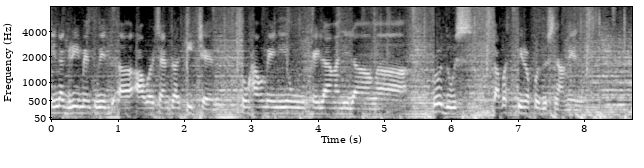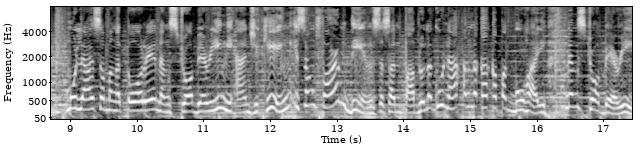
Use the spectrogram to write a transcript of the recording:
in agreement with uh, our central kitchen kung how many yung kailangan nilang uh, produce, tapos pinoproduce namin. Mula sa mga tore ng strawberry ni Angie King, isang farm din sa San Pablo, Laguna ang nakakapagbuhay ng strawberry.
